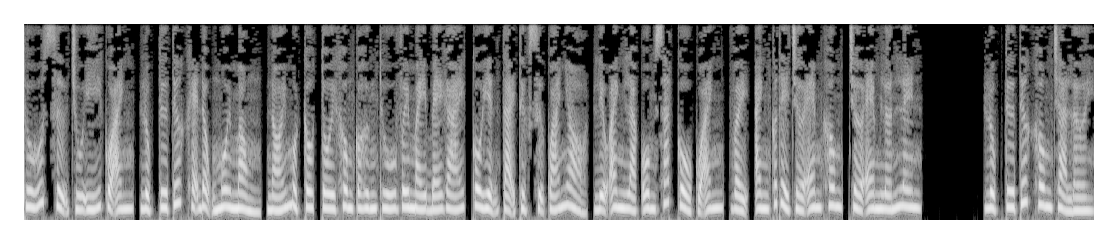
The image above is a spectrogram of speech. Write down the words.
thu hút sự chú ý của anh, lục tư tước khẽ động môi mỏng, nói một câu, tôi không có hứng thú với mấy bé gái, cô hiện tại thực sự quá nhỏ, liệu anh lạc ôm sát cổ của anh, vậy, anh có thể chờ em không, chờ em lớn lên. Lục tư tước không trả lời.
